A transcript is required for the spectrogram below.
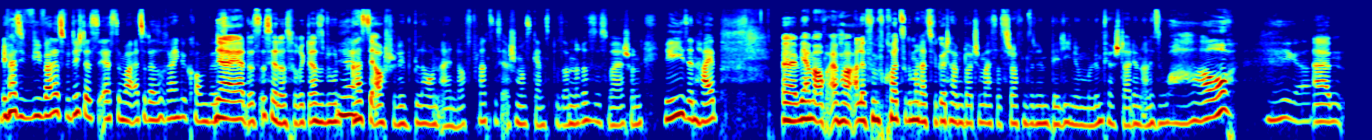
Ich weiß nicht, wie war das für dich das erste Mal, als du da so reingekommen bist? Ja, ja, das ist ja das Verrückte. Also du Ja. hast ja auch schon den blauen Einlaufplatz. Das ist ja schon was ganz Besonderes. Das war ja schon ein riesen Hype. Äh, wir haben auch einfach alle fünf Kreuze gemacht, als wir gehört haben, deutsche Meisterschaften sind in Berlin im Olympiastadion. Alle so, wow. Mega. Ähm,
